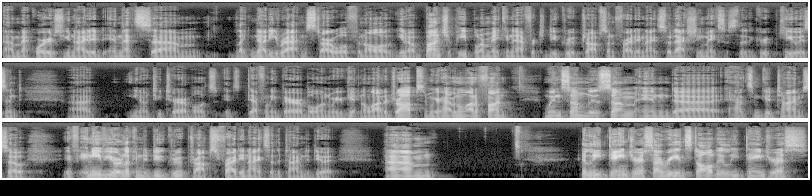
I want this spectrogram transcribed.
uh, MechWarriors United, and that's um, like Nutty Rat and Starwolf and all. You know, a bunch of people are making an effort to do group drops on Friday night, so it actually makes it so the group queue isn't. Uh, you know, too terrible. It's it's definitely bearable, and we are getting a lot of drops, and we are having a lot of fun win some, lose some, and uh, had some good times. So if any of you are looking to do group drops, Friday nights are the time to do it. Um, Elite Dangerous, I reinstalled Elite Dangerous.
